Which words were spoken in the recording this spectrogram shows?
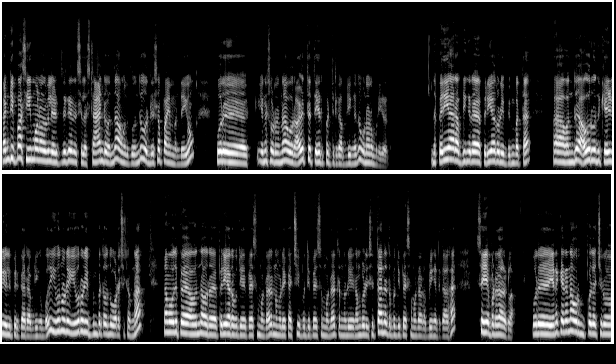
கண்டிப்பாக சீமானவர்கள் எடுத்துருக்கிற இந்த சில ஸ்டாண்டு வந்து அவங்களுக்கு வந்து ஒரு டிசப்பாயின்மெண்ட்டையும் ஒரு என்ன சொல்கிறதுனா ஒரு அழுத்தத்தை ஏற்படுத்தியிருக்கு அப்படிங்கிறது உணர முடிகிறது. இந்த பெரியார் அப்படிங்கிற பெரியாருடைய பிம்பத்தை வந்து அவர் வந்து கேள்வி எழுப்பியிருக்காரு அப்படிங்கும்போது, இவனுடைய இவருடைய பிம்பத்தை வந்து உடைச்சிட்டோம்னா, நம்ம வந்து இப்போ வந்து அவர் பெரியாரை பற்றி பேச மாட்டார் நம்முடைய கட்சியை பற்றி பேச மாட்டார் தன்னுடைய நம்மளுடைய சித்தாந்தத்தை பற்றி பேச மாட்டார் அப்படிங்கிறதுக்காக செய்யப்பட்டதாக இருக்கலாம். ஒரு எனக்கு என்னென்னா ஒரு முப்பது லட்ச ரூபா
